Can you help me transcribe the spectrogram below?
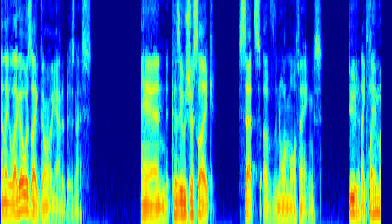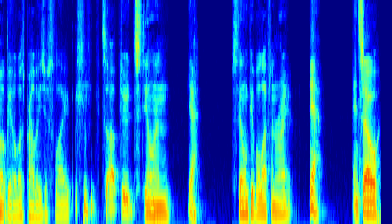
and like Lego was like going out of business. And because it was just like sets of the normal things. Dude, Like- Playmobil was probably just like, what's up, dude? Stealing, Yeah. stealing people left and right. Yeah. And so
